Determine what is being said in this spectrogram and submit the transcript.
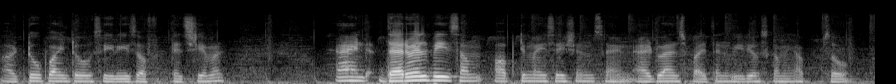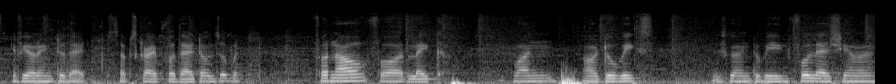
a 2.0 series of HTML and there will be some optimizations and advanced python videos coming up. So if you're into that subscribe for that also. But for now for like one or two weeks it's going to be full html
